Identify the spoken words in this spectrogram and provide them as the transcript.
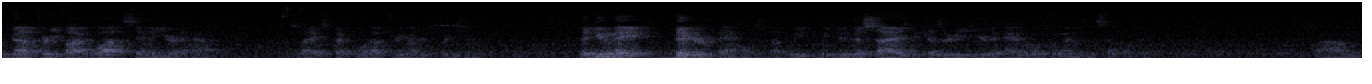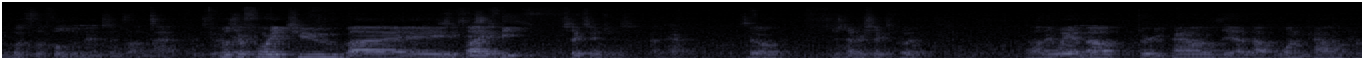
we've gone up 35 watts in a year and a half. So I expect we'll have 300s pretty soon. They do make bigger panels, but we, we do this size because they're easier to handle with the winds and stuff up there. Um, What's the full dimensions on that for two? those are 42 by 5 feet 6 inches. Okay. So, just under six foot. Uh, they weigh about thirty pounds, they add about one pound per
